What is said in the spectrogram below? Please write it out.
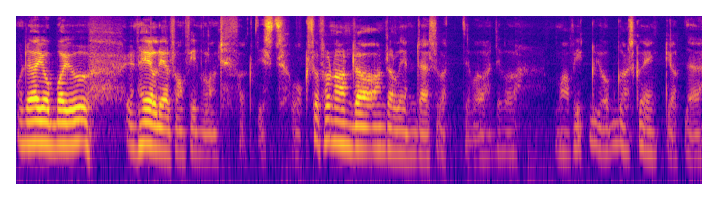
Och där jobbade ju en hel del från Finland faktiskt. Också från andra, andra länder så att det var, det var, man fick jobb ganska enkelt där.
